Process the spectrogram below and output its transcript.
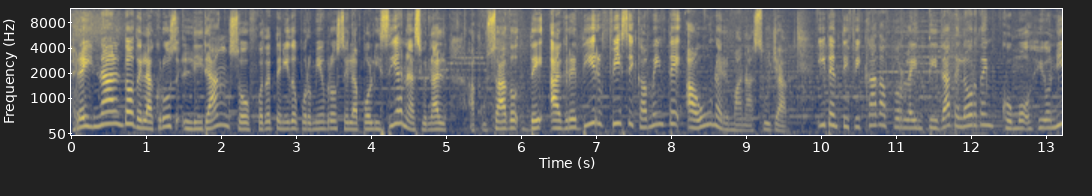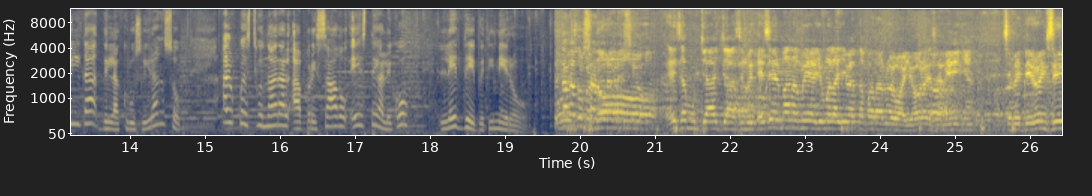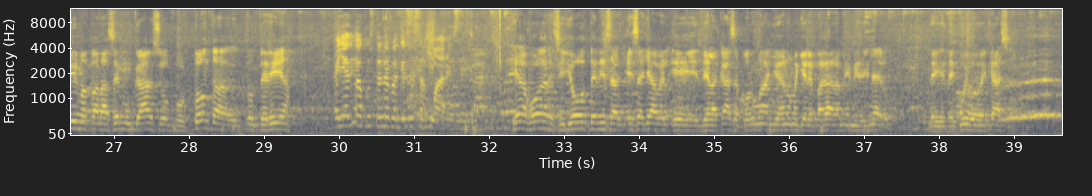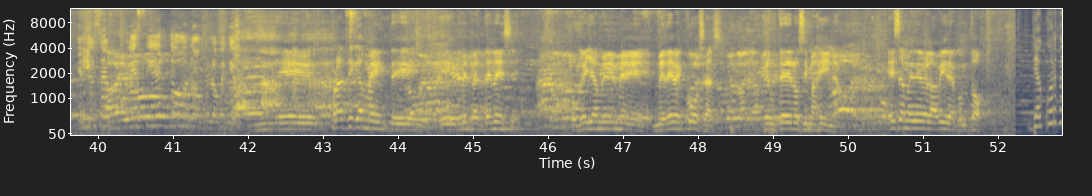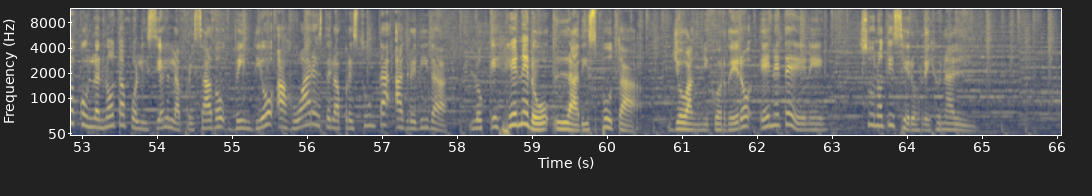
Reinaldo de la Cruz Liranzo fue detenido por miembros de la Policía Nacional acusado de agredir físicamente a una hermana suya, identificada por la entidad del orden como Gionilda de la Cruz Liranzo. Al cuestionar al apresado, este alegó le debe dinero. No, esa muchacha, esa hermana mía, yo me la llevé hasta para Nueva York, esa niña. Se me tiró encima para hacerme un caso por tonta tontería. Ella dijo que usted le vendió a Juárez. ¿Qué a Juárez? Si yo tenía esa, llave eh, de la casa por un año, ella no me quiere pagar a mí mi dinero de, de cuido de casa. Entonces, ¿es cierto o no que lo vendió? Eh, prácticamente eh, me pertenece, porque ella a mí me, me debe cosas que ustedes no se imaginan. Esa me debe la vida con todo. De acuerdo con la nota policial, el apresado vendió a Juárez de la presunta agredida, lo que generó la disputa. Giovanni Cordero, NTN, su noticiero regional.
